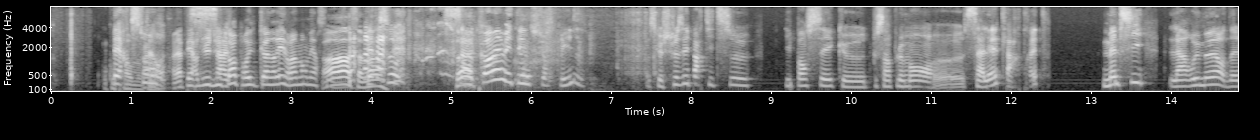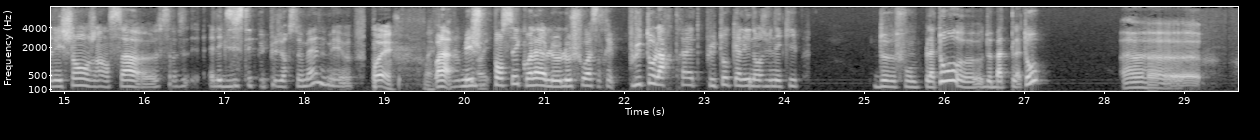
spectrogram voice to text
On Perso. On a perdu Ça- du temps pour une connerie, vraiment merci. Ah, ça va. Perso, ça a quand même été une surprise. Parce que je faisais partie de ceux qui pensaient que tout simplement euh, ça allait être la retraite. Même si la rumeur de l'échange, hein, ça, euh, ça elle existait depuis plusieurs semaines, mais euh, Ouais. voilà. Mais je pensais que voilà, le, le choix, ça serait plutôt la retraite, plutôt qu'aller dans une équipe de fond de plateau, euh, de bas de plateau.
